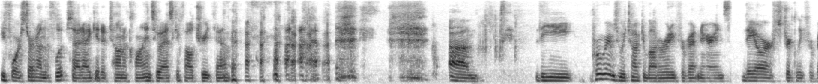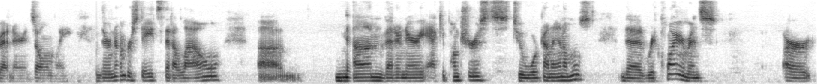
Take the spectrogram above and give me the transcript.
before I start on the flip side, I get a ton of clients who ask if I'll treat them. um, the programs we talked about already for veterinarians, they are strictly for veterinarians only. There are a number of states that allow um, non veterinary acupuncturists to work on animals. The requirements are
